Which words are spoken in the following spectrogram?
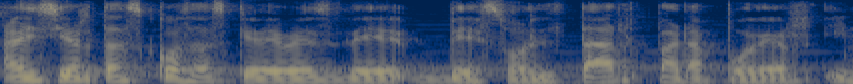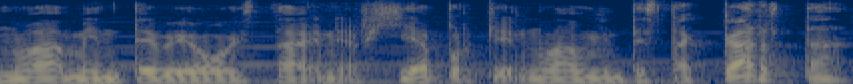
hay ciertas cosas que debes de, de, soltar para poder y nuevamente veo esta energía porque nuevamente esta carta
